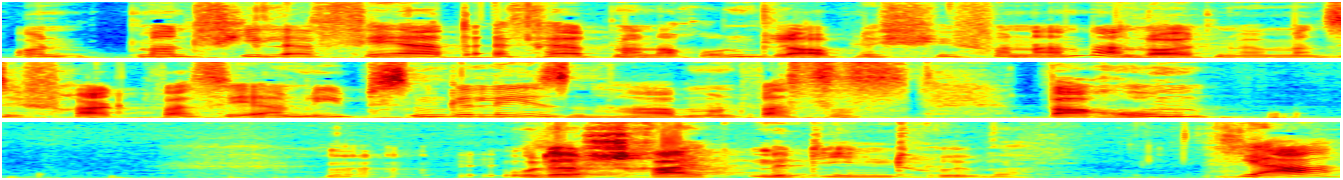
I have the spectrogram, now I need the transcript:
und man viel erfährt, erfährt man auch unglaublich viel von anderen Leuten, wenn man sie fragt, was sie am liebsten gelesen haben und was das, warum. Oder schreibt mit ihnen drüber. Ja,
